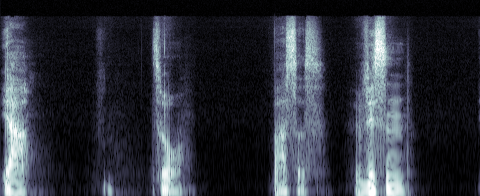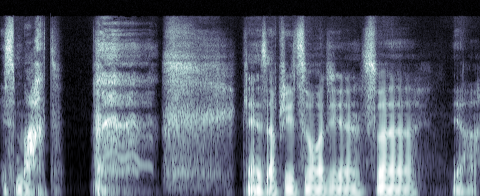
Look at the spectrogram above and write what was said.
ja, so war's das. Wissen ist Macht. Kleines Abschiedswort hier. Es war ja.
